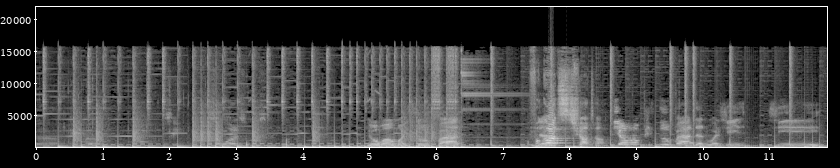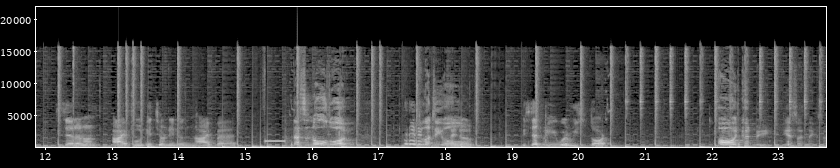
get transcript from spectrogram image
Uh, game mode. See. So what is supposed to be? Your mom is so fat. For God's shut up! Your mom is so bad that when she it on iPhone, it turned into an iPad. That's an old one! Bloody old. I know. Is that really where we start? Oh, it could be. Yes, I think so.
